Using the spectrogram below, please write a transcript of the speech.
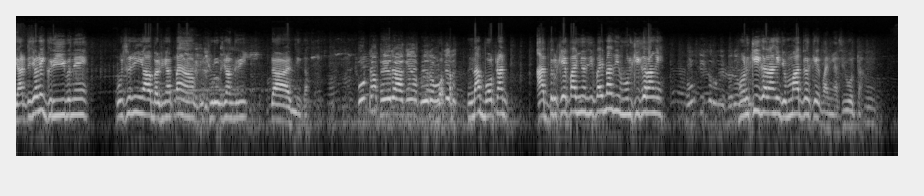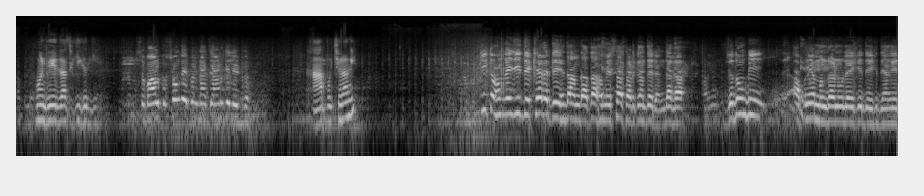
ਜੱਟ ਜਿਹੜੇ ਗਰੀਬ ਨੇ ਕੁਛ ਨਹੀਂ ਆ ਬੈਠੀਆਂ ਭੈਣਾਂ ਸ਼ੁਰੂ ਜੰਗਰੀ ਦਾ ਨਹੀਂਗਾ ਵੋਟਾਂ ਫੇਰ ਆ ਗਈਆਂ ਫੇਰ ਆਉਣਗੇ। ਨਾ ਵੋਟਾਂ ਆਦਰ ਕੇ ਪਾਈਆਂ ਸੀ ਪਹਿਲਾਂ ਦੀ ਹੁਣ ਕੀ ਕਰਾਂਗੇ? ਹੁਣ ਕੀ ਕਰੋਗੇ ਫਿਰ? ਹੁਣ ਕੀ ਕਰਾਂਗੇ ਜੁਮਾ ਆਦਰ ਕੇ ਪਾਈਆਂ ਸੀ ਵੋਟਾਂ ਹੂੰ। ਹੁਣ ਫੇਰ ਦੱਸ ਕੀ ਕਰੀਏ? ਸਵਾਲ ਪੁੱਛੋਗੇ ਪਿੰਡਾਂ ਜਾਣਗੇ ਲੀਡਰ? ਹਾਂ ਪੁੱਛ ਲਾਂਗੇ। ਕੀ ਕਹੋਗੇ ਜੀ ਦੇਖਿਆ ਕਿ ਦੇਸ਼ ਦਾ ਅੰਦਾਤਾ ਹਮੇਸ਼ਾ ਸੜਕਾਂ ਤੇ ਰਹਿੰਦਾਗਾ। ਜਦੋਂ ਵੀ ਆਪਣੀਆਂ ਮੰਗਾਂ ਨੂੰ ਲੈ ਕੇ ਦੇਖਦੇ ਆਂਗੇ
